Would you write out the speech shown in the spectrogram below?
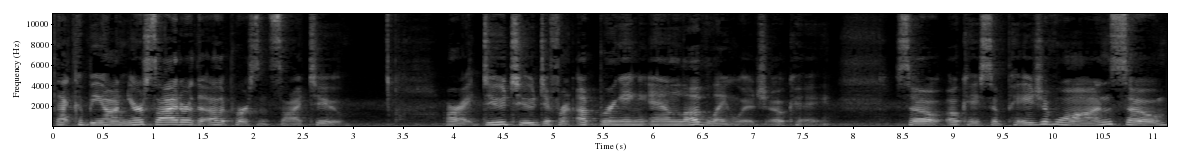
that could be on your side or the other person's side too. All right, due to different upbringing and love language. Okay, so, okay, so Page of Wands. So,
